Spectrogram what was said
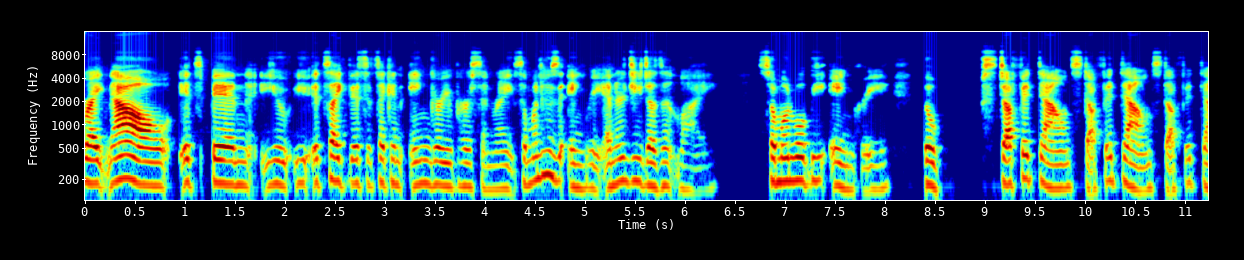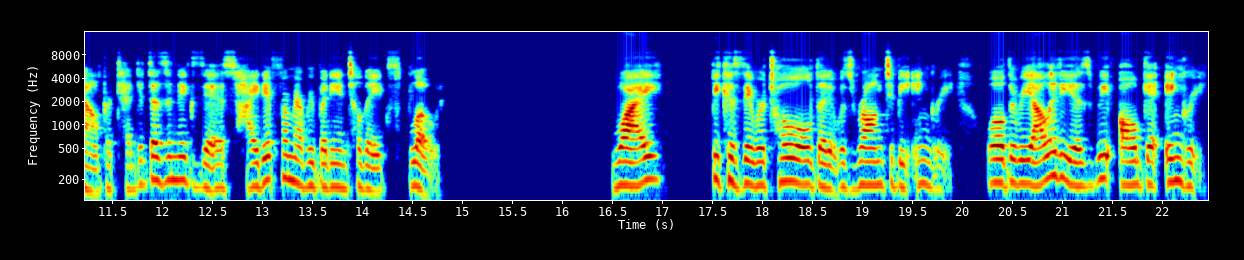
right now it's been you, you it's like this it's like an angry person right? Someone who's angry energy doesn't lie. Someone will be angry they'll stuff it down stuff it down stuff it down pretend it doesn't exist hide it from everybody until they explode. Why? Because they were told that it was wrong to be angry. Well the reality is we all get angry.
